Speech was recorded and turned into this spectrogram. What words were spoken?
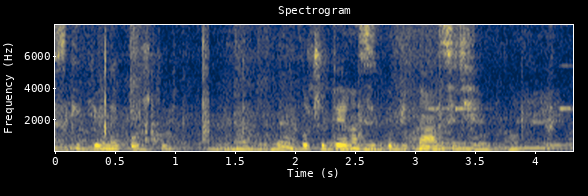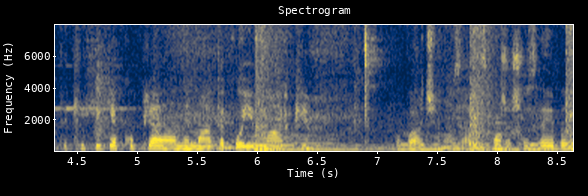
Скільки вони коштують? Ну, по 14, по 15. Таких, як я купляла, нема такої марки. Побачимо зараз. Може щось виберу.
